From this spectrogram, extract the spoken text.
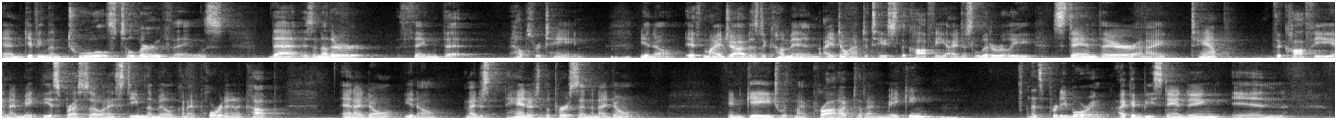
and giving them tools to learn things, that is another thing that helps retain. Mm-hmm. You know, if my job is to come in, I don't have to taste the coffee. I just literally stand there and I tamp the coffee and I make the espresso and I steam the milk and I pour it in a cup and I don't, you know, and I just hand it to the person and I don't engage with my product that I'm making. That's pretty boring. I could be standing in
